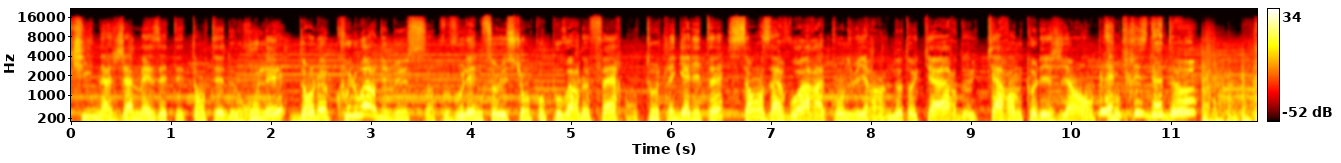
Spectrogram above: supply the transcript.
qui n'a jamais été tenté de rouler dans le couloir du bus Vous voulez une solution pour pouvoir le faire en toute légalité, sans avoir à conduire un autocar de 40 collégiens en pleine crise d'ado?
